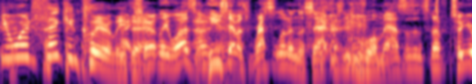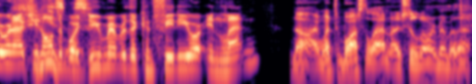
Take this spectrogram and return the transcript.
you weren't thinking clearly. I then. certainly wasn't. He used to have us wrestling in the sacristy before masses and stuff. So you were actually an altar boy. Jesus. Do you remember the Confiteor in Latin? No, I went to Boston Latin. I still don't remember that.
